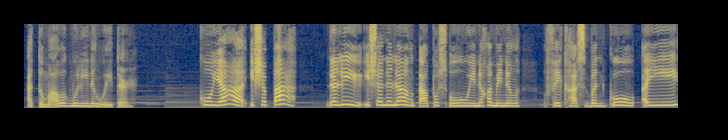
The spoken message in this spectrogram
at tumawag muli ng waiter. Kuya, isya pa. Dali, isya na lang tapos uuwi na kami ng fake husband ko. Ay...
